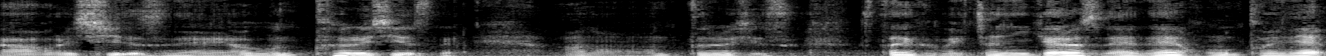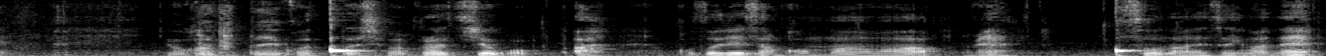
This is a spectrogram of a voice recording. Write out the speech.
いやー、嬉しいですね。いや、本当に嬉しいですね。あの、本当に嬉しいです。スタイフめっちゃ人気ありますね。ね、本当にね。よかった、よかった。島倉千代子。あ、小鳥さんこんばんは。ね。そうなんですよ。今ね、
